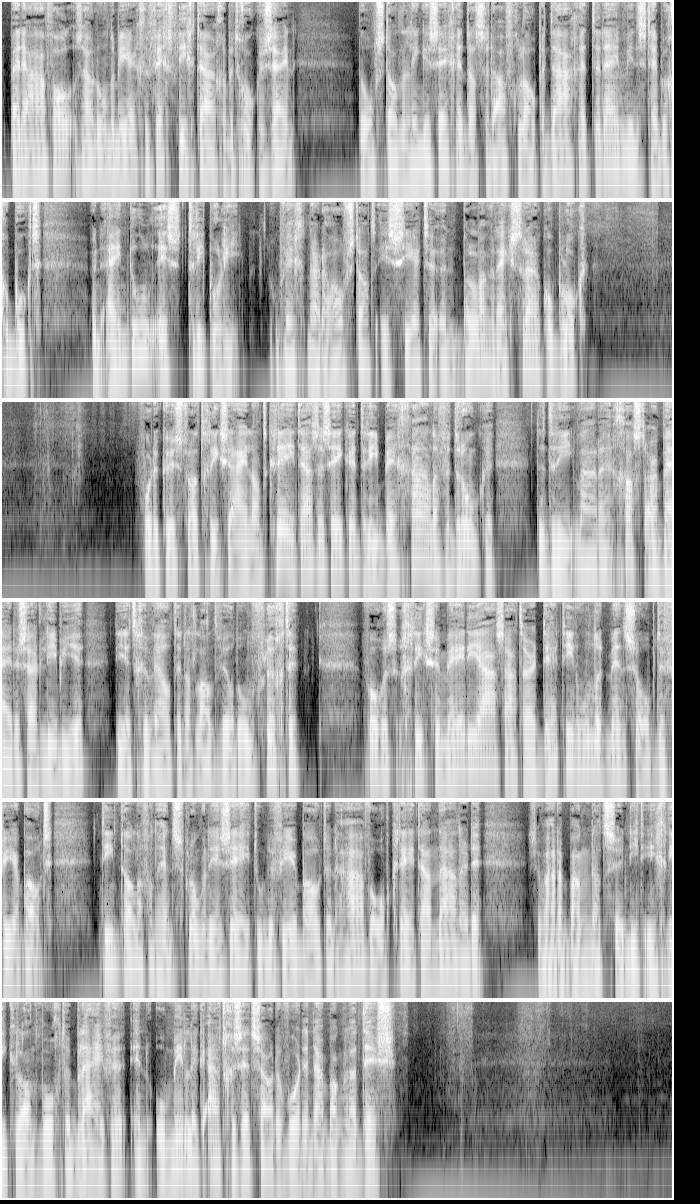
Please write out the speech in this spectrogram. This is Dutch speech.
Bij de aanval zouden onder meer gevechtsvliegtuigen betrokken zijn. De opstandelingen zeggen dat ze de afgelopen dagen terreinwinst hebben geboekt. Hun einddoel is Tripoli. Op weg naar de hoofdstad is Sirte een belangrijk struikelblok. Voor de kust van het Griekse eiland Kreta zijn zeker drie Bengalen verdronken. De drie waren gastarbeiders uit Libië die het geweld in het land wilden ontvluchten. Volgens Griekse media zaten er 1300 mensen op de veerboot. Tientallen van hen sprongen in zee toen de veerboot een haven op Kreta naderde. Ze waren bang dat ze niet in Griekenland mochten blijven... en onmiddellijk uitgezet zouden worden naar Bangladesh.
